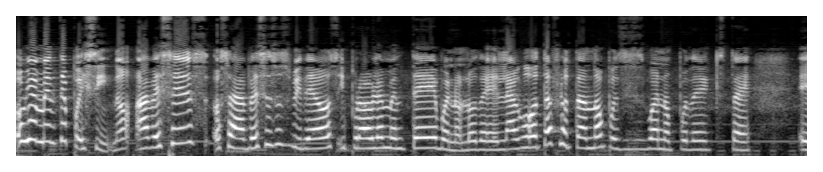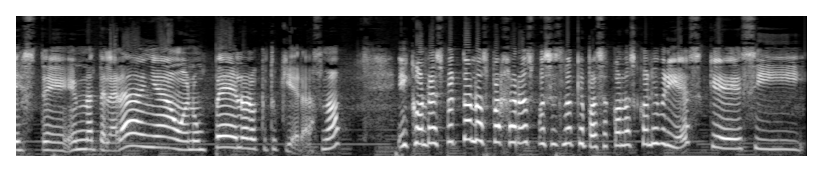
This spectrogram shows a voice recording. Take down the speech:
obviamente, pues sí, ¿no? A veces, o sea, a veces esos videos y probablemente, bueno, lo de la gota flotando, pues dices, bueno, puede que esté este, en una telaraña o en un pelo, lo que tú quieras, ¿no? Y con respecto a los pájaros, pues es lo que pasa con los colibríes, que si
